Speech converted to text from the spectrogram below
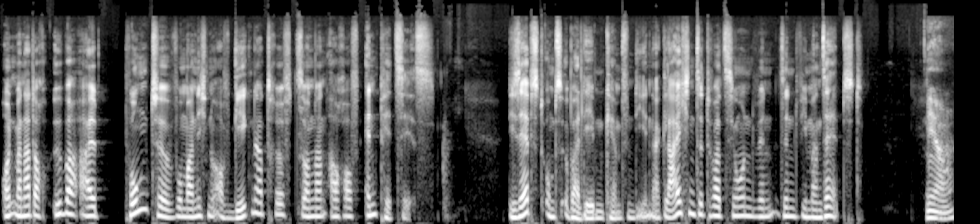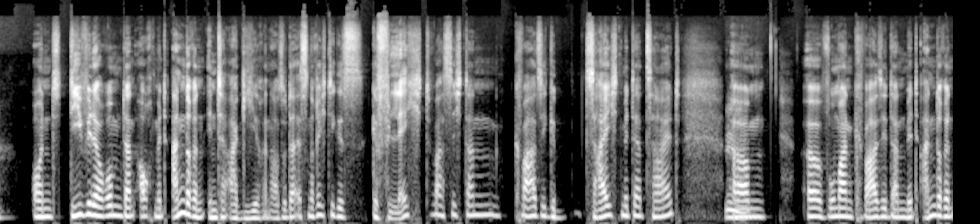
Und man hat auch überall Punkte, wo man nicht nur auf Gegner trifft, sondern auch auf NPCs, die selbst ums Überleben kämpfen, die in der gleichen Situation sind wie man selbst. Ja. Und die wiederum dann auch mit anderen interagieren. Also da ist ein richtiges Geflecht, was sich dann quasi gezeigt mit der Zeit, mhm. ähm, äh, wo man quasi dann mit anderen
